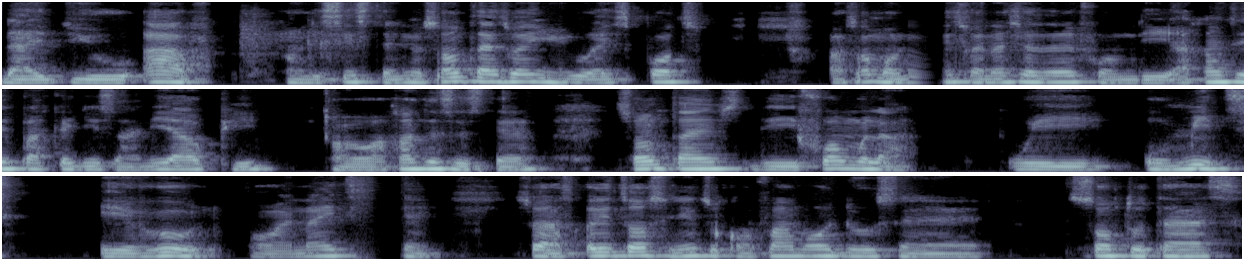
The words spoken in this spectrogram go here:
that you have on the system. You know, sometimes when you export uh, some of these financial from the accounting packages and ERP or accounting system, sometimes the formula we omit a role or an item. So as auditors, you need to confirm all those uh, subtotals,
